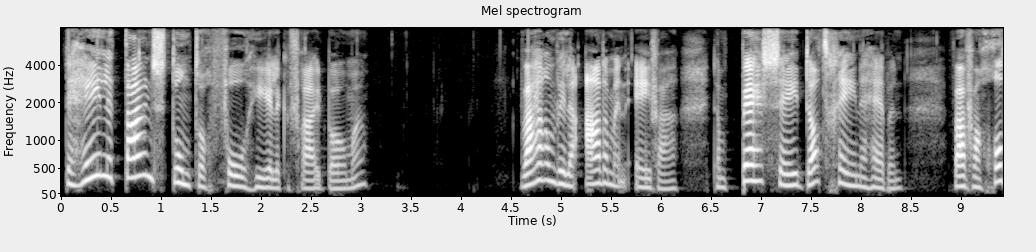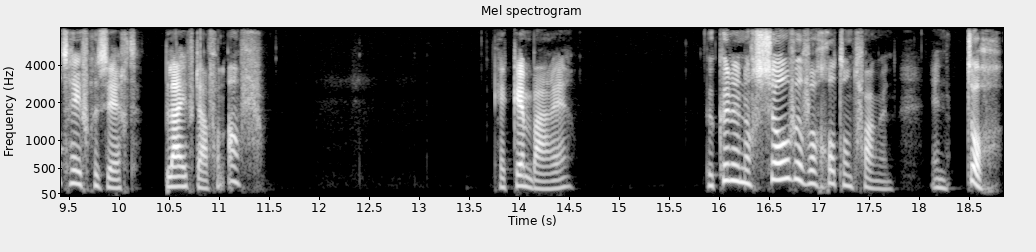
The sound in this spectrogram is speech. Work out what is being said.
De hele tuin stond toch vol heerlijke fruitbomen? Waarom willen Adam en Eva dan per se datgene hebben waarvan God heeft gezegd: blijf daarvan af? Herkenbaar, hè? We kunnen nog zoveel van God ontvangen en toch,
